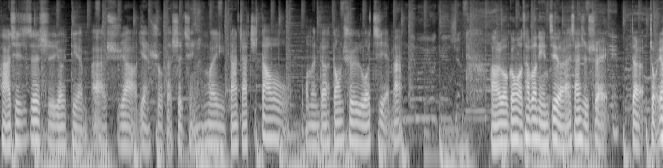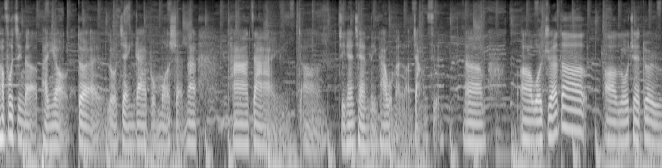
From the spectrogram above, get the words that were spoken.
啊，其实这是有点呃需要严肃的事情，因为大家知道我们的东区罗姐嘛。啊，如果跟我差不多年纪的人，三十岁的左右附近的朋友，对罗姐应该不陌生。那她在呃几天前离开我们了，这样子。那呃，我觉得呃罗姐对于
